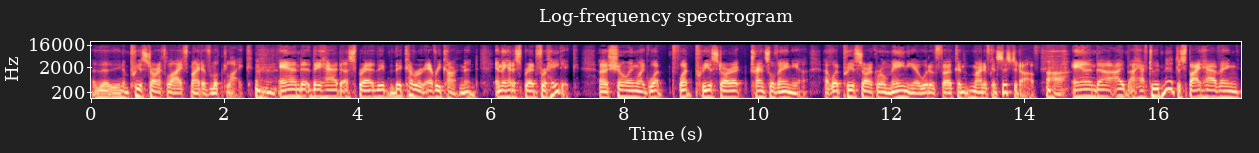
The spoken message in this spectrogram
the you know, prehistoric life might have looked like. Mm-hmm. And they had a spread; they they cover every continent, and they had a spread for Hateg, uh, showing like what what prehistoric Transylvania, uh, what prehistoric Romania would have uh, con- might have consisted of. Uh-huh. And uh, I, I, have to admit, despite having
